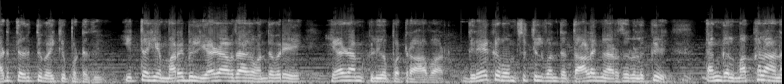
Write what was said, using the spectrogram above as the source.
அடுத்தடுத்து வைக்கப்பட்டது. இத்தகைய மரபில் ஏழாவதாக வந்தவரே ஏழாம் கிளியோபட்ரா ஆவார். கிரேக்க வம்சத்தில் வந்த தாளமி அரசர்களுக்கு தங்கள் மக்களான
